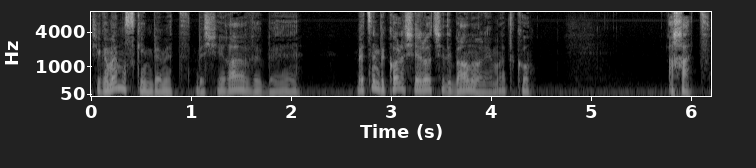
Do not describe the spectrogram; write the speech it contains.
שגם הם עוסקים באמת בשירה ובעצם בכל השאלות שדיברנו עליהן עד כה. אחת,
